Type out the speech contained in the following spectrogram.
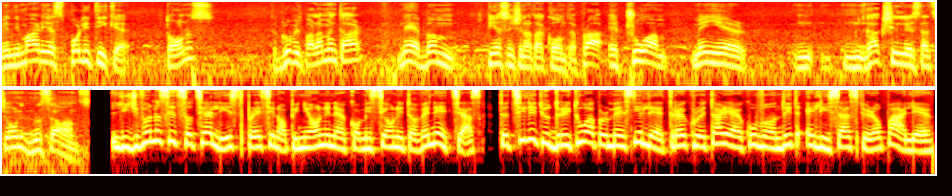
vendimmarrjes politike tonës, të grupit parlamentar, ne e bëmë pjesën që na takonte, pra e çuam menjëherë nga Këshilli i Legjislacionit në seancë. Ligjvënësit socialistë presin opinionin e Komisionit të Venecias, të cilit iu drejtua përmes një letre kryetarja e Kuvendit, Elisa Spiropali.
